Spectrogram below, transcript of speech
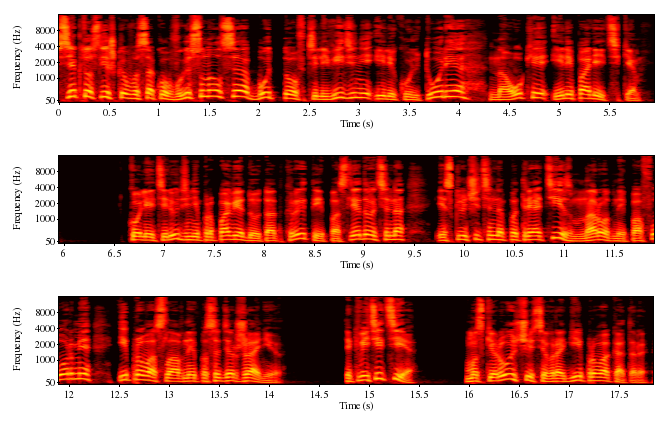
все, кто слишком высоко высунулся, будь то в телевидении или культуре, науке или политике. Коли эти люди не проповедуют открытый и последовательно исключительно патриотизм, народный по форме и православный по содержанию. Так ведь и те, маскирующиеся враги и провокаторы.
